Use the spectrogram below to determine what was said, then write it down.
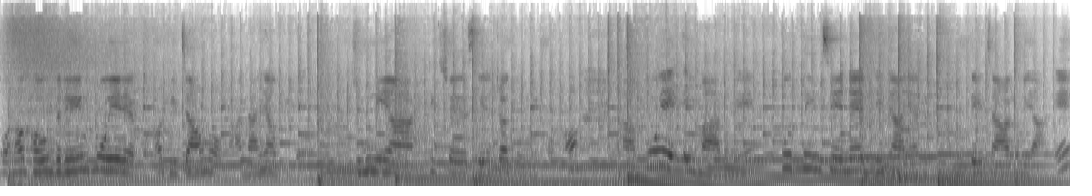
ပေါ့နော်ဂုံသတင်းမှုရတဲ့ပေါ့နော်ဒီကျောင်းတော်မှာလာရောက်ပြီးတော့ junior teachers တွေအတွက်ကိုပေါ့နော်အာကိုယ့်ရဲ့အိမ်မှာပဲကိုသင်ခြင်းတဲ့ပညာရပ်တစ်ခုကိုသင်ကြားလို့ရတယ်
